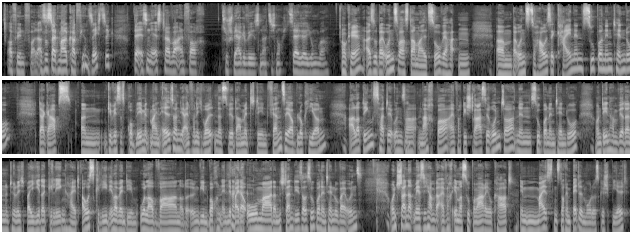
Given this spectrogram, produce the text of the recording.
Auf jeden Fall. Also seit Mario Kart 64. Der SNES-Teil war einfach zu schwer gewesen, als ich noch sehr, sehr jung war. Okay, also bei uns war es damals so, wir hatten ähm, bei uns zu Hause keinen Super Nintendo. Da gab es ein gewisses Problem mit meinen Eltern, die einfach nicht wollten, dass wir damit den Fernseher blockieren. Allerdings hatte unser Nachbar einfach die Straße runter einen Super Nintendo und den haben wir dann natürlich bei jeder Gelegenheit ausgeliehen. Immer wenn die im Urlaub waren oder irgendwie ein Wochenende bei der Oma, dann stand dieser Super Nintendo bei uns. Und standardmäßig haben wir einfach immer Super Mario Kart, im, meistens noch im Battle-Modus gespielt.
